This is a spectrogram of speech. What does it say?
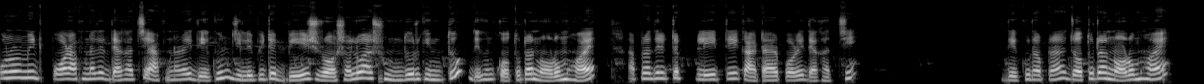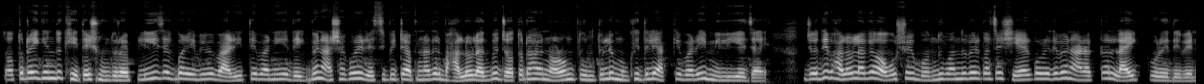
পনেরো মিনিট পর আপনাদের দেখাচ্ছি, আপনারাই দেখুন, জিলিপিটা বেশ রসালো আর সুন্দর কিন্তু। দেখুন কতটা নরম হয়। আপনাদের একটা প্লেটে কাটার পরে দেখাচ্ছি। দেখুন আপনারা, যতটা নরম হয় ততটাই কিন্তু খেতে সুন্দর হয়। প্লিজ একবার এইভাবে বাড়িতে বানিয়ে দেখবেন। আশা করি রেসিপিটা আপনাদের ভালো লাগবে। যতটা হয় নরম তুলতুলে মুখে দিলে একেবারেই মিলিয়ে যায়। যদি ভালো লাগে অবশ্যই বন্ধুবান্ধবের কাছে শেয়ার করে দেবেন আর একটা লাইক করে দেবেন।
